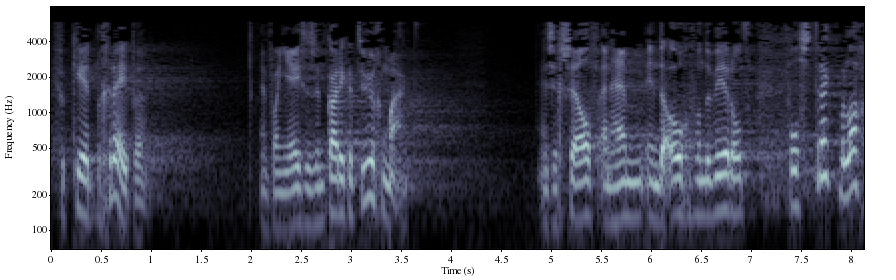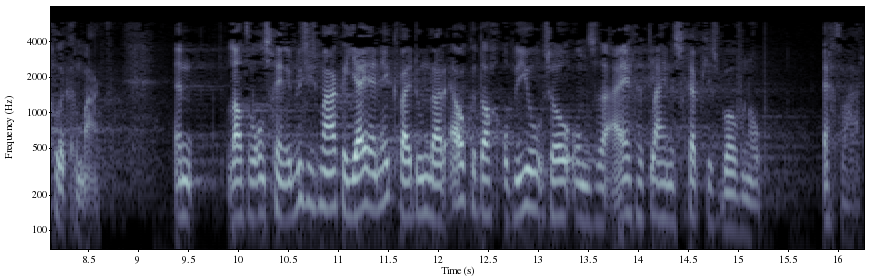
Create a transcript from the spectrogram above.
verkeerd begrepen. En van Jezus een karikatuur gemaakt. En zichzelf en hem in de ogen van de wereld volstrekt belachelijk gemaakt. En laten we ons geen illusies maken, jij en ik, wij doen daar elke dag opnieuw zo onze eigen kleine schepjes bovenop. Echt waar.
